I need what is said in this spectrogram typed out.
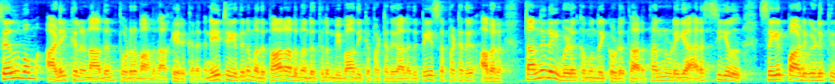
செல்வம் அடைக்கலநாதன் தொடர்பானதாக இருக்கிறது. நேற்றைய தினம் அது பாராளுமன்றத்திலும் விவாதிக்கப்பட்டது அல்லது பேசப்பட்டது. அவர் தன்னிலை விளக்கம் ஒன்றை கொடுத்தார். தன்னுடைய அரசியல் செயற்பாடுகளுக்கு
